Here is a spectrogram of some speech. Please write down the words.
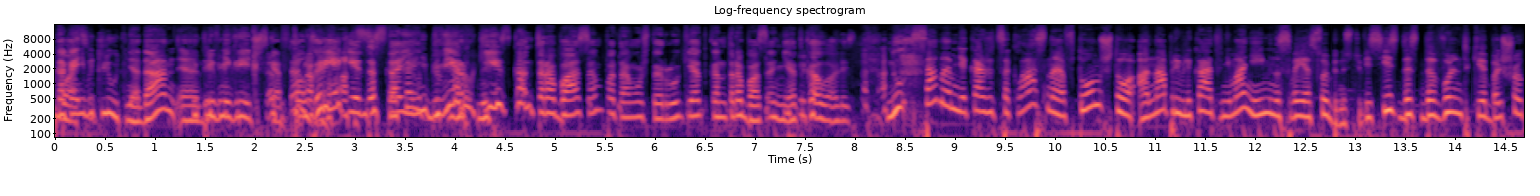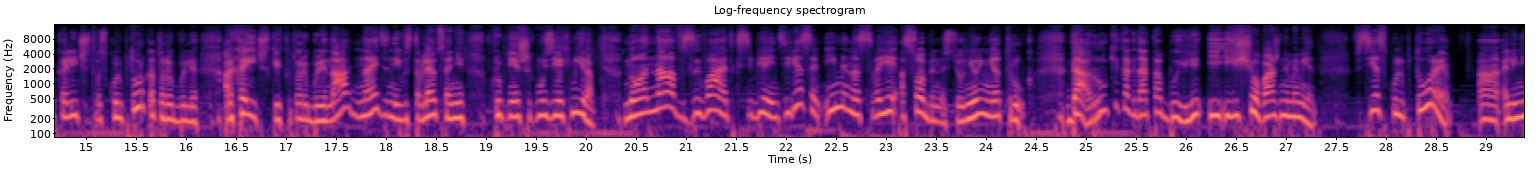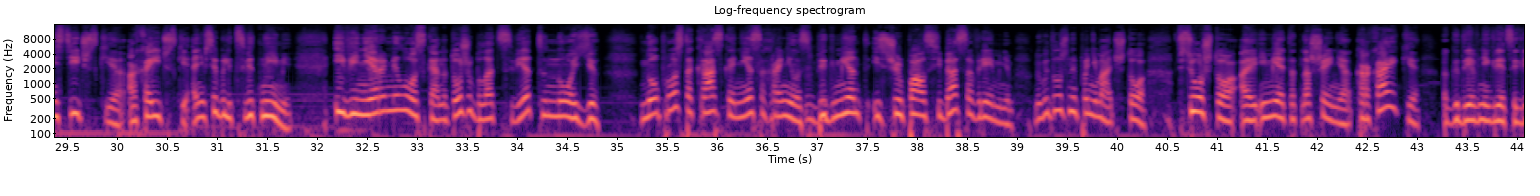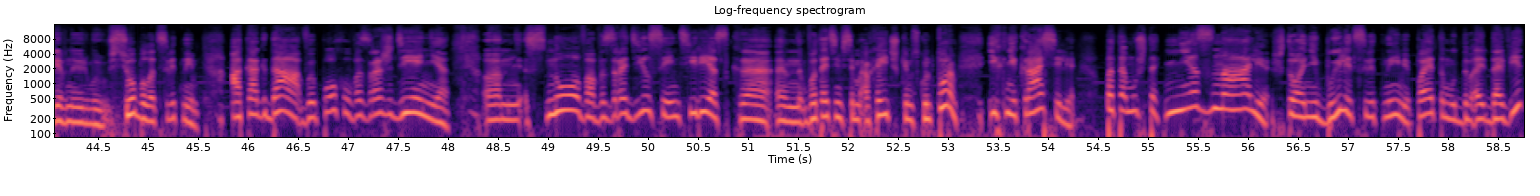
Какая-нибудь лютня, да, древнегреческая. Греки достают две руки с контрабасом, потому что руки от контрабаса не откололись. Ну, самое, мне кажется, классное в том, что она привлекает внимание именно своей особенностью. Ведь есть довольно-таки большое количество скульптур, которые были архаических, которые были на- найдены и выставляются они в крупнейших музеях мира. Но она взывает к себе интересом именно своей особенностью. У нее нет рук. Да, руки когда-то были. И, и еще важный момент. Все скульптуры а, эллинистические, архаические, они все были цветными. И Венера Милосская, она тоже была цветной. Но просто краска не сохранилась. Пигмент исчерпал себя со временем. Но вы должны понимать, что все, что а, имеет отношение к архаике, к Древней Греции, к Древнему Риму, все было цветным. А когда в эпоху Возрождения эм, снова возродился интерес к эм, вот этим всем архаическим скульптурам, их не красили, потому что не знали, что они были цветными. Поэтому Давид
